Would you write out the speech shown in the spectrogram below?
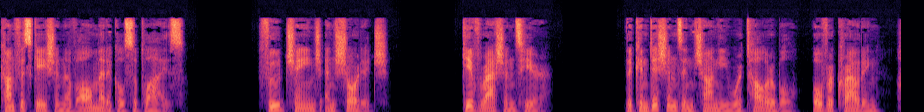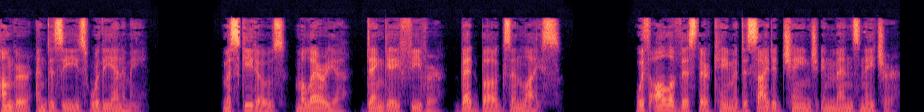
confiscation of all medical supplies. Food change and shortage. Give rations here. The conditions in Changi were tolerable, overcrowding, hunger and disease were the enemy. Mosquitoes, malaria, dengue fever, bed bugs and lice. With all of this there came a decided change in men's nature.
